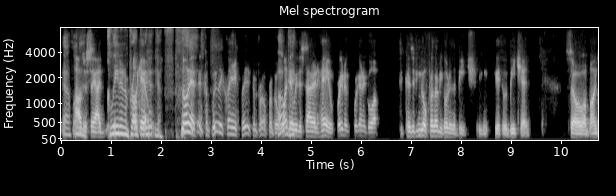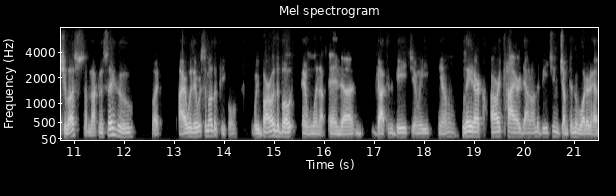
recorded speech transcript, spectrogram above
Yeah, I'll just say I clean and appropriate. Okay. Yeah. no, it's, it's completely clean, completely appropriate. But one day we decided, hey, we're gonna we're gonna go up because if you can go further, you go to the beach. You can get to a beachhead. So a bunch of us, I'm not gonna say who, but I was there with some other people. We borrowed the boat and went up and uh, got to the beach and we, you know, laid our our tire down on the beach and jumped in the water to have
